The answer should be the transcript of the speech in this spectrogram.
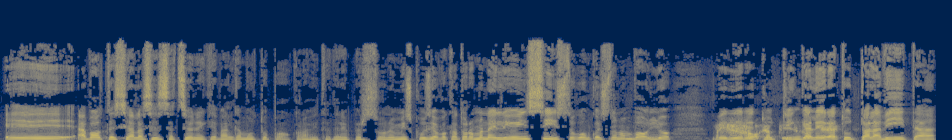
E a volte si ha la sensazione che valga molto poco la vita delle persone. Mi scusi, avvocato Romanelli, io insisto con questo, non voglio vedere No, tutti in galera che- tutta la vita.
